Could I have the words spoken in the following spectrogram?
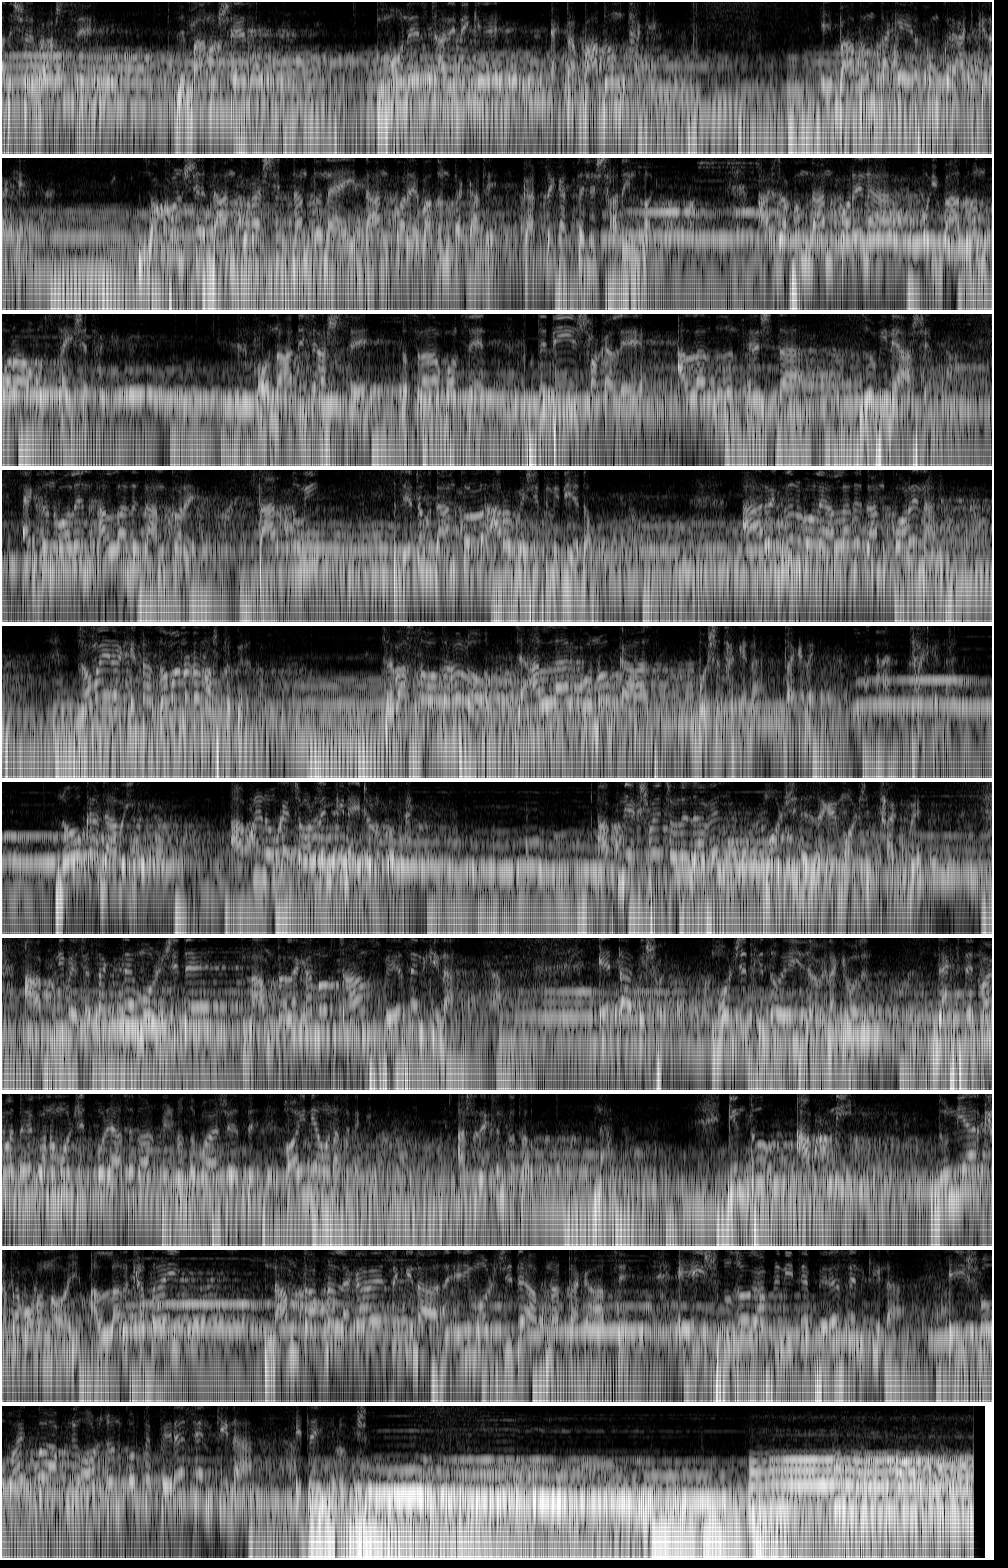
আদি শরীফে আসছে যে মানুষের মনের চারিদিকে একটা বাঁধন থাকে। এই বাঁধন তাকে এরকম করে আটকে রাখে। যখন সে দান করার সিদ্ধান্ত নেয়, দান করে, বাঁধনটা কাটে। কাটতে কাটতে সে স্বাধীন হয়। আর যখন দান করে না, ওই বাঁধন পরা অবস্থায় সে থাকে। অন্য হাদিসে আসছে রসুল্লাহ বলছেন, প্রতিদিন সকালে আল্লাহর দুজন ফেরেশতা জমিনে আসেন। একজন বলেন, আল্লাহ যে দান করে, তার তুমি যেটুক দান করল, আরও বেশি তুমি দিয়ে দাও। আর একজন বলে, আল্লাহ যে দান করে না জমাই রাখে, তার জমানোটা নষ্ট করে দাও। তো বাস্তবতা হলো যে আল্লাহর কোনো কাজ বসে থাকে না। থাকে নাকি? থাকে না। নৌকা যাবেই। আপনি নৌকায় চড়লেন কিনা, এটা হলো কথা। আপনি একসময় চলে যাবেন, মসজিদের জায়গায় মসজিদ থাকবে। আপনি বেঁচে থাকতে মসজিদে নামটা লেখানোর চান্স পেয়েছেন কিনা? এটা বিষয়। মসজিদ কিন্তু হয়েই যাবে, নাকি বলেন? দেখছেন, বাংলাদেশে কোনো মসজিদ পড়ে আছে, দশ বিশ বছর বয়স হয়েছে, হয়নি এমন আছে নাকি? আসলে দেখছেন কোথাও? না। কিন্তু আপনি দুনিয়ার খাতা বড় নয়, আল্লাহর খাতায় নামটা আপনার লেখা হয়েছে কিনা, যে এই মসজিদে আপনার টাকা আছে, এই সুযোগ আপনি নিতে পেরেছেন কিনা? এই সৌভাগ্য আপনি অর্জন করতে পেরেছেন কিনা? এটাই হলো বিষয়।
